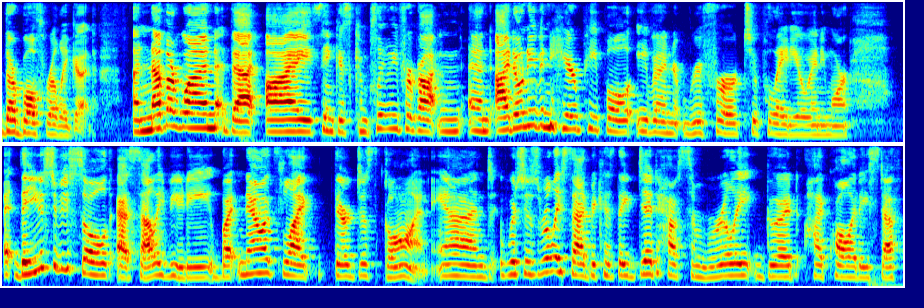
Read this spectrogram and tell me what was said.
They're both really good. Another one that I think is completely forgotten, and I don't even hear people even refer to Palladio anymore. Uh, they used to be sold at Sally Beauty, but now it's like they're just gone. And which is really sad because they did have some really good high quality stuff.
